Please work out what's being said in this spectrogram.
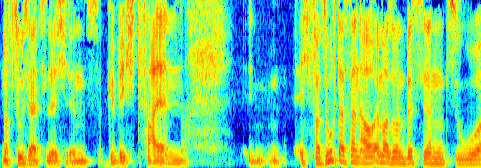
noch zusätzlich ins Gewicht fallen ich versuche das dann auch immer so ein bisschen zu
